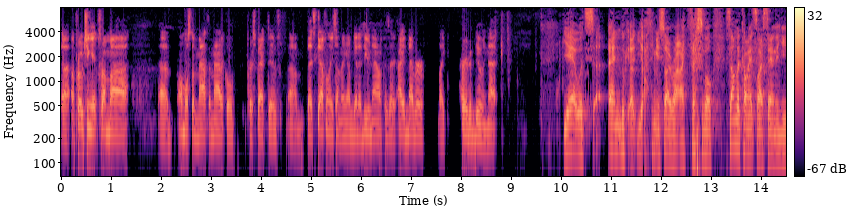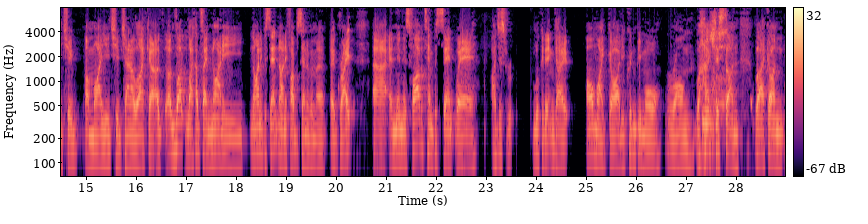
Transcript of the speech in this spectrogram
uh, approaching it from uh, uh, almost a mathematical perspective. Um, that's definitely something I'm going to do now because I, I had never like heard of doing that. Yeah, well, it's uh, and look, uh, yeah, I think you're so right. Like, first of all, some of the comments I see on the YouTube on my YouTube channel, like, uh, like, like I'd say 90 percent, ninety five percent of them are, are great, uh, and then there's five or ten percent where I just look at it and go, oh my god, you couldn't be more wrong. Like just on like on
